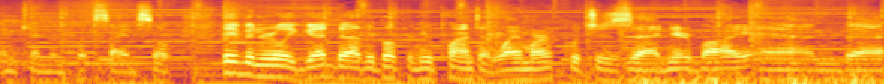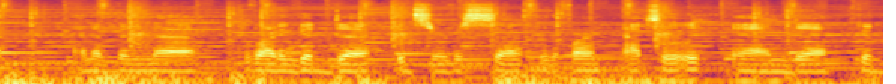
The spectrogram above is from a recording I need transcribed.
and chem input side. So they've been really good. Uh, they built the new plant at Wymark, which is uh, nearby, and uh, and have been uh, providing good uh, good service for the farm. Absolutely, and good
